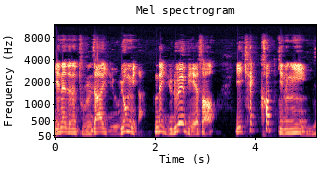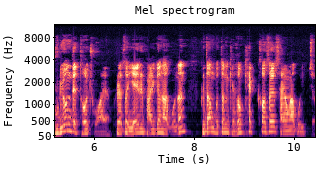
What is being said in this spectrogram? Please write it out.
얘네들은 둘 다 유료입니다. 근데 유료에 비해서 이 캡컷 기능이 무료인데 더 좋아요. 그래서 얘를 발견하고는 그 다음부터는 계속 캡컷을 사용하고 있죠.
